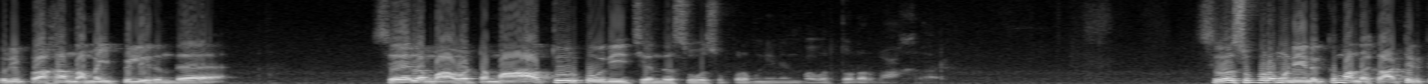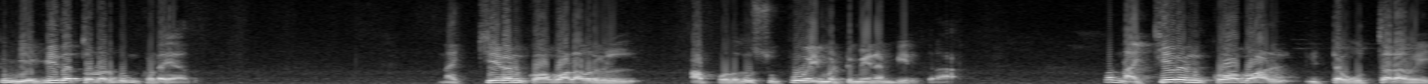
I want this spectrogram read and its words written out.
குறிப்பாக அந்த அமைப்பில் இருந்த சேலம் மாவட்டம் ஆத்தூர் பகுதியைச் சேர்ந்த சிவசுப்பிரமணியன் என்பவர் தொடர்பாகிறார். சிவசுப்பிரமணியனுக்கும் அந்த காட்டிற்கும் எவ்வித தொடர்பும் கிடையாது. நக்கீரன் கோபால் அவர்கள் அப்பொழுது சுப்புவை மட்டுமே நம்பியிருக்கிறார். இப்போ நக்கீரன் கோபால் இட்ட உத்தரவை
